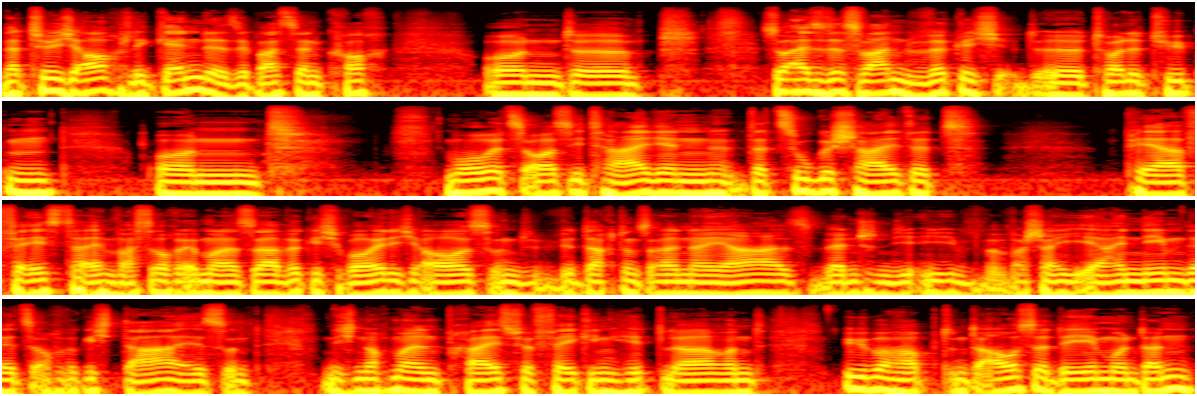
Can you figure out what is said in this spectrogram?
natürlich auch Legende, Sebastian Koch. Und äh, so, also das waren wirklich äh, tolle Typen. Und Moritz aus Italien dazugeschaltet per FaceTime, was auch immer, sah wirklich räudig aus und wir dachten uns alle, naja, es werden schon die, wahrscheinlich eher einen nehmen, der jetzt auch wirklich da ist und nicht nochmal einen Preis für Faking Hitler und überhaupt und außerdem und dann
